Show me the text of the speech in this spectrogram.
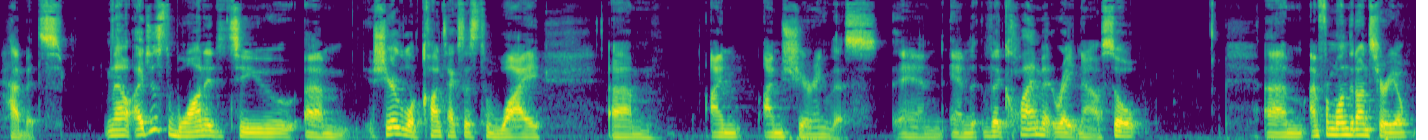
Habits. Now, I just wanted to um, share a little context as to why um, I'm I'm sharing this and and the climate right now. So, um, I'm from London, Ontario,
